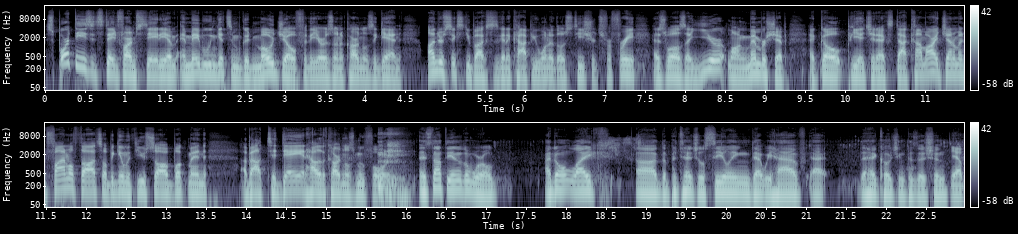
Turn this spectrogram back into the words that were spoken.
Sport these at State Farm Stadium, and maybe we can get some good mojo for the Arizona Cardinals again. Under 60 bucks is going to copy one of those t-shirts for free, as well as a year-long membership at gophnx.com. All right, gentlemen, final thoughts. I'll begin with you, Saul Bookman, about today and how the Cardinals move forward. it's not the end of the world. I don't like uh, the potential ceiling that we have at the head coaching position. Yep.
